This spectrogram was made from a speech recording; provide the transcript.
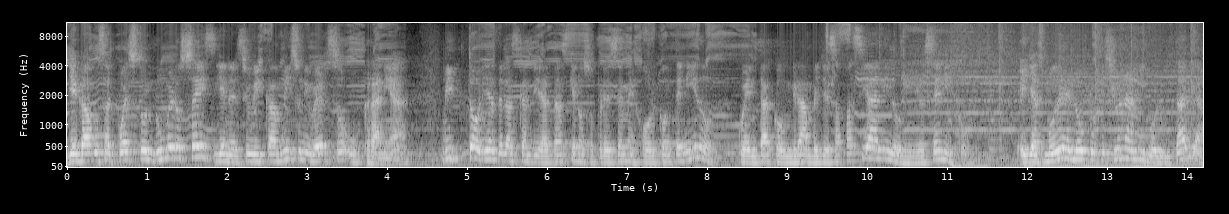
Llegamos al puesto número 6 y en él se ubica Miss Universo Ucrania. Victorias de las candidatas que nos ofrece mejor contenido. Cuenta con gran belleza facial y dominio escénico. Ella es modelo, profesional y voluntaria.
